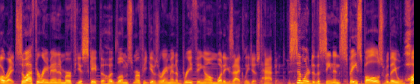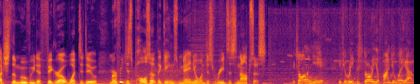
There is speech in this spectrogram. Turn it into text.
Alright, so after Rayman and Murphy escape the hoodlums, Murphy gives Rayman a briefing on what exactly just happened. Similar to the scene in Spaceballs where they watch the movie to figure out what to do, Murphy just pulls out the game's manual and just reads the synopsis. It's all in here. If you read the story, you'll find your way out.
